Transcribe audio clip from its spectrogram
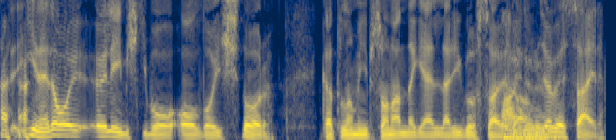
yine de o öyleymiş gibi oldu o iş doğru. Katılamayıp son anda geldiler Yugoslavya'da alınca vesaire.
